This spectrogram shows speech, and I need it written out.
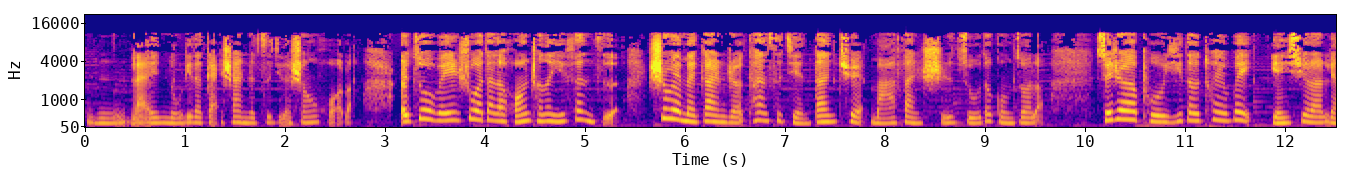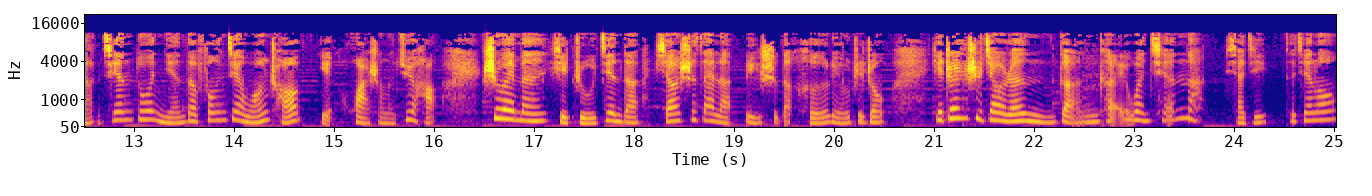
嗯，来努力的改善着自己的生活了。而作为偌大的皇城的一份子，侍卫们干着看似简单却麻烦十足的工作了。随着溥仪的退位，延续了两千多年的封建王朝也画上了句号，侍卫们也逐渐的消失在了历史的河流之中，也真是叫人感慨万千呐。下集再见喽。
